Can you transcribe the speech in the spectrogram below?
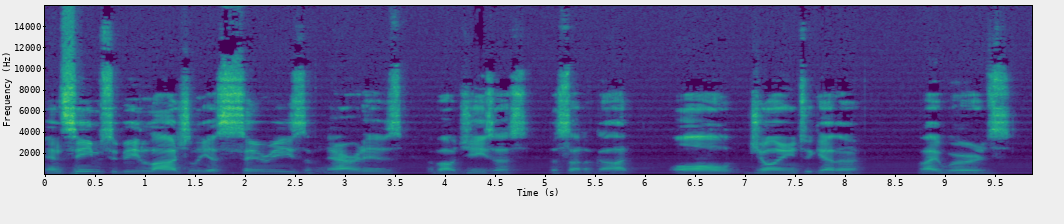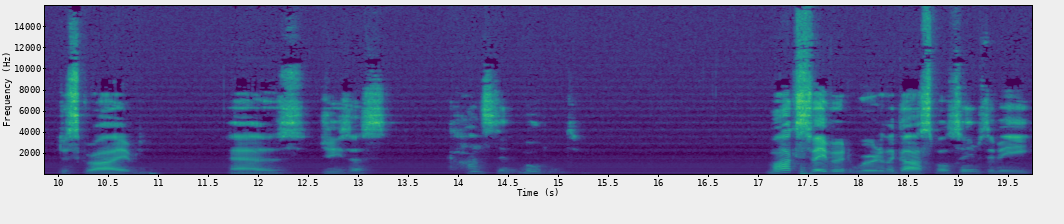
and seems to be largely a series of narratives about Jesus, the Son of God, all joined together by words described as Jesus' constant movement. Mark's favorite word in the gospel seems to be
